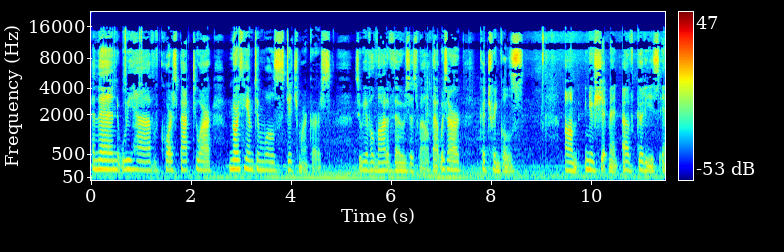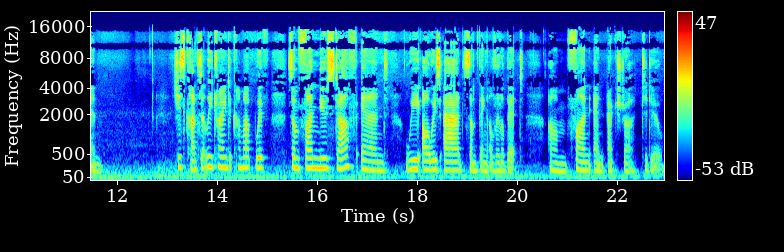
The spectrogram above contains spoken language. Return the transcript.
and then we have, of course, back to our Northampton Wool stitch markers. So we have a lot of those as well. That was our Katrinkles um, new shipment of goodies in. She's constantly trying to come up with some fun new stuff and we always add something a little bit um, fun and extra to do.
